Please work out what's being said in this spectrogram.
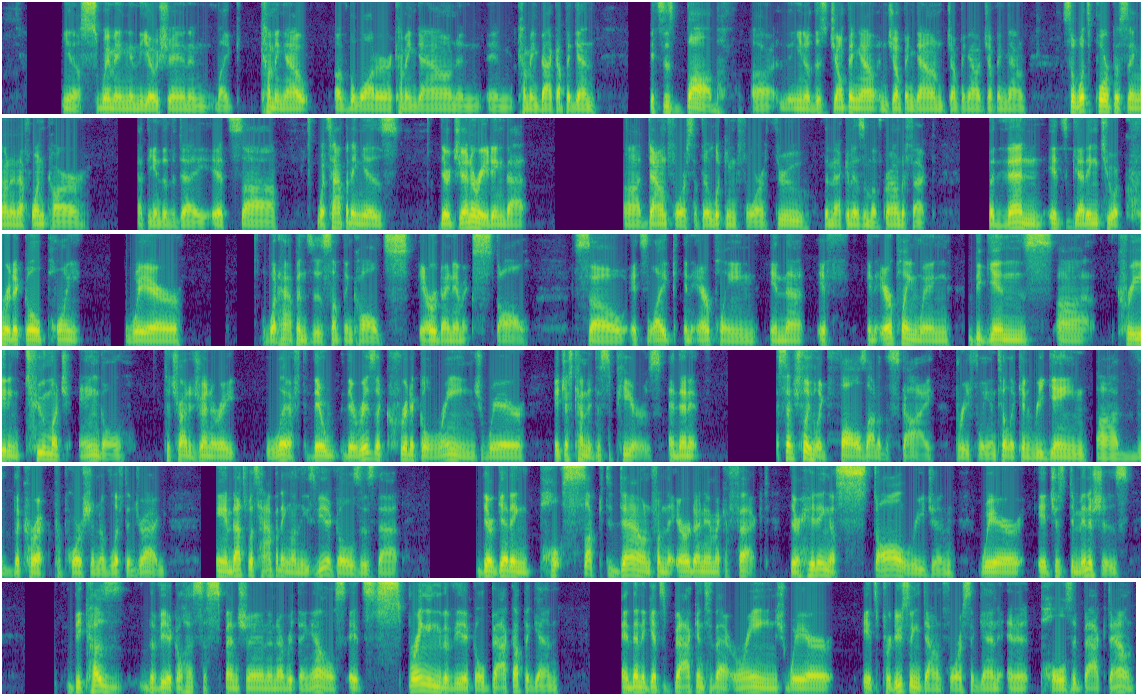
you know, swimming in the ocean and like coming out of the water, coming down and and coming back up again. It's this bob, uh, you know, this jumping out and jumping down, jumping out, jumping down. So what's porpoising on an F1 car at the end of the day? It's uh, what's happening is they're generating that uh, downforce that they're looking for through the mechanism of ground effect. But then it's getting to a critical point where what happens is something called aerodynamic stall. So it's like an airplane in that if an airplane wing begins uh, creating too much angle to try to generate lift, there there is a critical range where it just kind of disappears and then it essentially like falls out of the sky briefly until it can regain uh, the, the correct proportion of lift and drag. And that's what's happening on these vehicles is that they're getting pull- sucked down from the aerodynamic effect. They're hitting a stall region where it just diminishes because the vehicle has suspension and everything else it's springing the vehicle back up again. And then it gets back into that range where it's producing downforce again and it pulls it back down.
